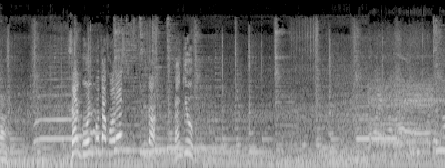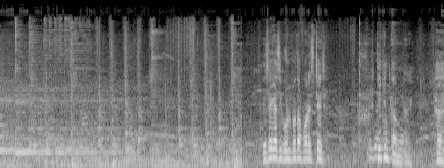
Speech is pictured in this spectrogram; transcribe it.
দাঁড়া স্যার, গোলপোতা ফরেস্ট? দিদা থ্যাংক ইউ এসে গেছি গোলপোতা ফরেস্টের টিকিট কাউন্টারে। হ্যাঁ।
